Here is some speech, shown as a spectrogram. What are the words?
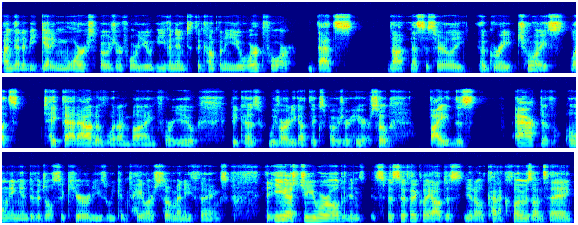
i'm going to be getting more exposure for you even into the company you work for. That's not necessarily a great choice. Let's take that out of what I'm buying for you because we've already got the exposure here. So by this act of owning individual securities, we can tailor so many things. The ESG world, in specifically, I'll just you know kind of close on saying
